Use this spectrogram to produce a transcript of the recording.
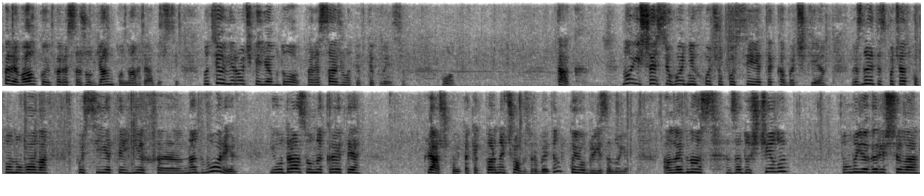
перевалкою пересажу в ямку на грядочці. Ну, ці огірочки я буду пересаджувати в теплицю. От. Так. Ну і ще сьогодні хочу посіяти кабачки. Ви знаєте, спочатку планувала посіяти їх е, на дворі і одразу накрити пляшкою, так як парничок зробити, ну такою обрізаною. Але в нас задощило, тому я вирішила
